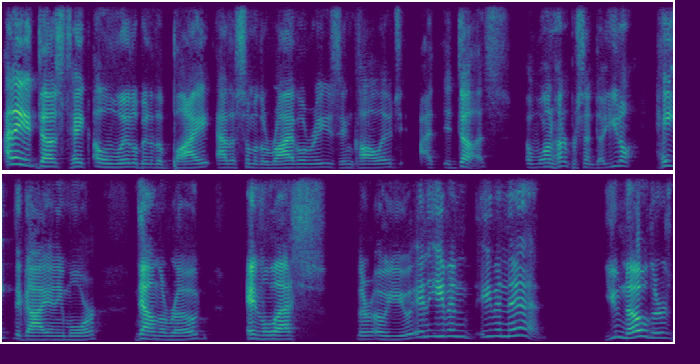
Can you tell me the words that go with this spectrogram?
I think it does take a little bit of the bite out of some of the rivalries in college. I, it does. 100% You don't hate the guy anymore down the road unless they're OU. And even even then, you know there's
